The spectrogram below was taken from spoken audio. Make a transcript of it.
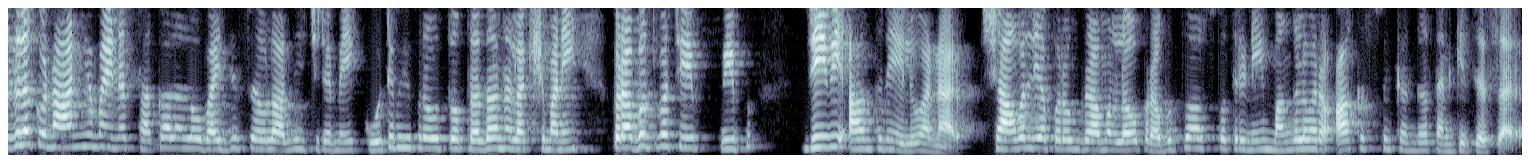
ప్రజలకు నాణ్యమైన సకాలంలో వైద్య సేవలు అందించడమే కూటమి ప్రభుత్వ ప్రధాన లక్ష్యమని ప్రభుత్వ చీఫ్ విప్ జీవి ఆంజనేయులు అన్నారు. శావల్యాపురం గ్రామంలో ప్రభుత్వ ఆసుపత్రిని మంగళవారం ఆకస్మికంగా తనిఖీ చేశారు.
